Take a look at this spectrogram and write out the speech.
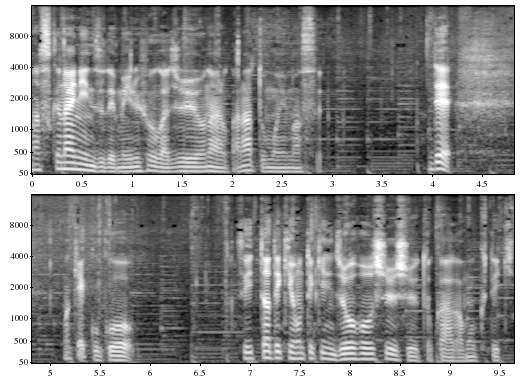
まあ、少ない人数でもいる方が重要なのかなと思います。で、まあ、結構こう Twitter って基本的に情報収集とかが目的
